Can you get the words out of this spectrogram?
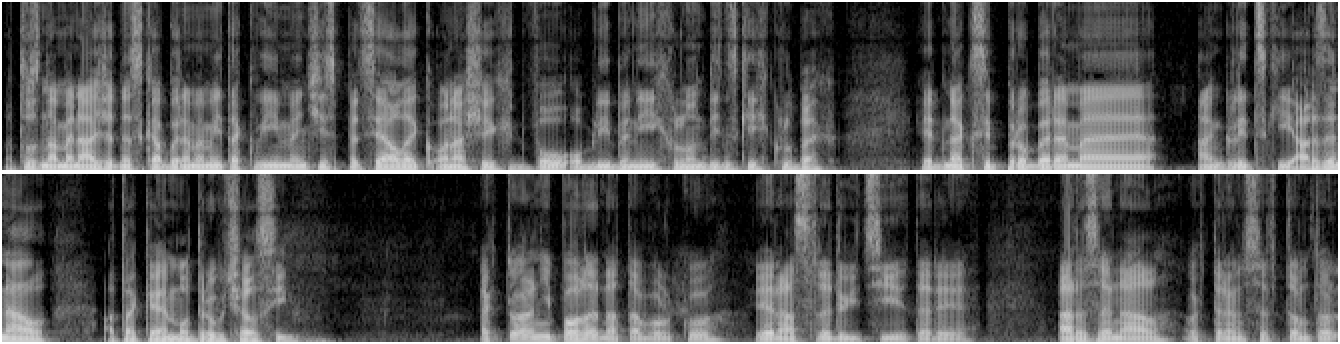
a to znamená, že dneska budeme mít takový menší speciálek o našich dvou oblíbených londýnských klubech. Jednak si probereme anglický Arsenal a také modrou Chelsea. Aktuální pohled na tabulku je následující, tedy Arsenal, o kterém se v tomto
